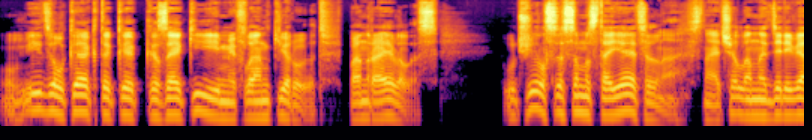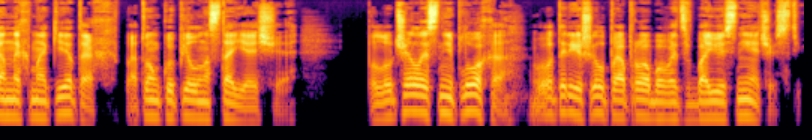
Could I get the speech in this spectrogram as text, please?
Увидел как-то, как казаки ими фланкируют. Понравилось. Учился самостоятельно, сначала на деревянных макетах, потом купил настоящее. Получалось неплохо, вот и решил попробовать в бою с нечистью.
